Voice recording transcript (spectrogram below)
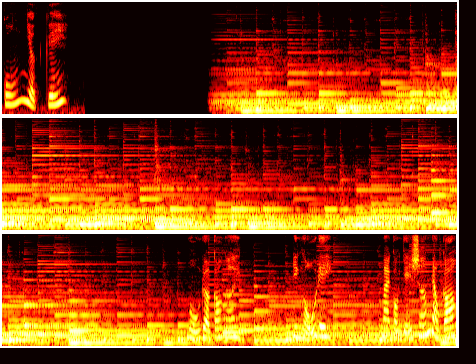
Cuốn nhật ký rồi con ơi. Đi ngủ đi. Mai còn dậy sớm nào con.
